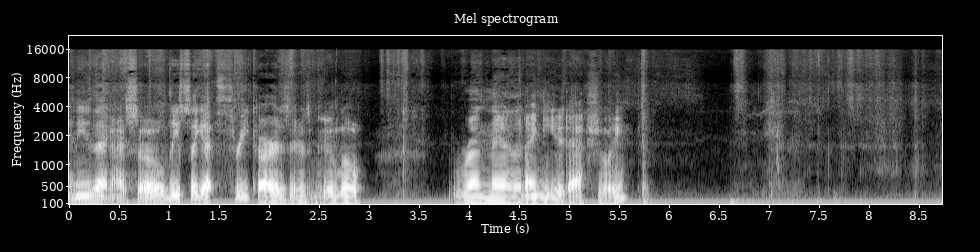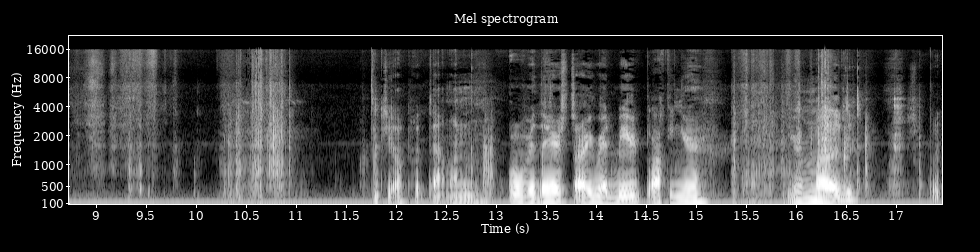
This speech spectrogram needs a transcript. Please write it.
I need that guy. So at least I got three cards. There's a good little run there that I needed actually. Actually, I'll put that one over there. Sorry, Redbeard, blocking your your mug. Put,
